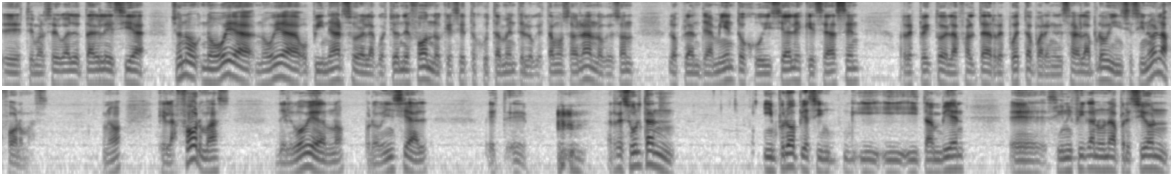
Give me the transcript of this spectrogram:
este, Marcelo Gallo Tagle decía, yo no, no, voy a, no voy a opinar sobre la cuestión de fondo, que es esto justamente lo que estamos hablando, que son los planteamientos judiciales que se hacen respecto de la falta de respuesta para ingresar a la provincia, sino las formas. ¿no? Que las formas del gobierno provincial este, resultan impropias y, también eh, significan una presión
